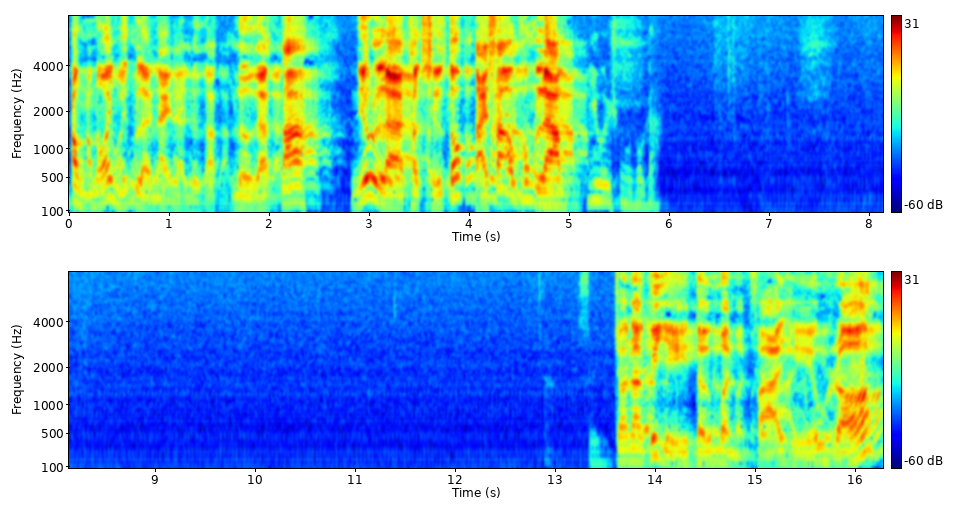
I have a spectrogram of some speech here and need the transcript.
Ông nói những lời này là lừa gạt, lừa gạt ta nếu là thật sự tốt, Tại sao ông không làm? Cho nên quý vị tự mình phải hiểu rõ,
